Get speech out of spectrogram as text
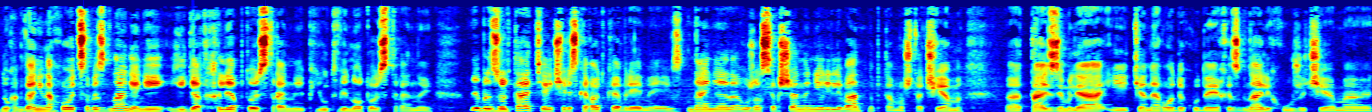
Но когда они находятся в изгнании, они едят хлеб той страны, пьют вино той страны. И в результате, через короткое время, изгнание уже совершенно нерелевантно, потому что чем э, та земля и те народы, куда их изгнали, хуже, чем э,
